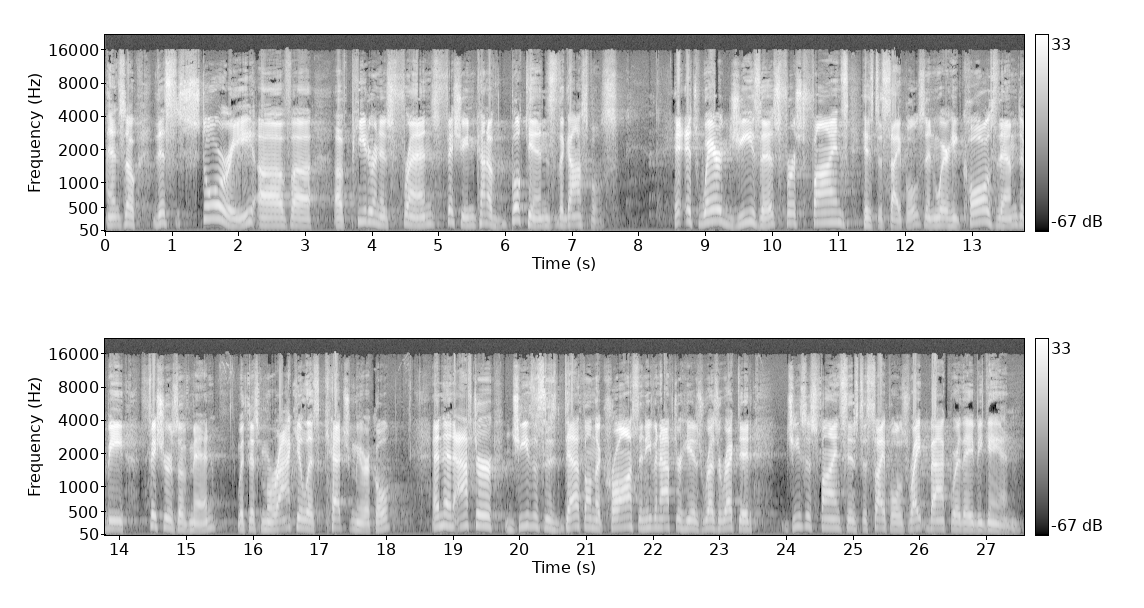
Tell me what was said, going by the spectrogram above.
And so, this story of, uh, of Peter and his friends fishing kind of bookends the Gospels. It's where Jesus first finds his disciples and where he calls them to be fishers of men with this miraculous catch miracle. And then, after Jesus' death on the cross, and even after he is resurrected, Jesus finds his disciples right back where they began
